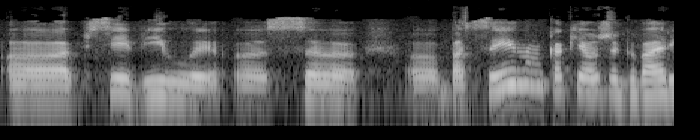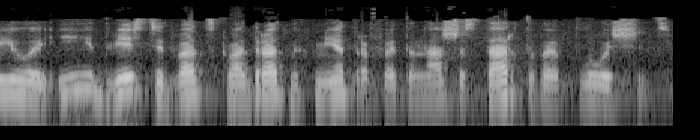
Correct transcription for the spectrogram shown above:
А, все виллы э, с э, бассейном, как я уже говорила, и 220 квадратных метров – это наша стартовая площадь.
